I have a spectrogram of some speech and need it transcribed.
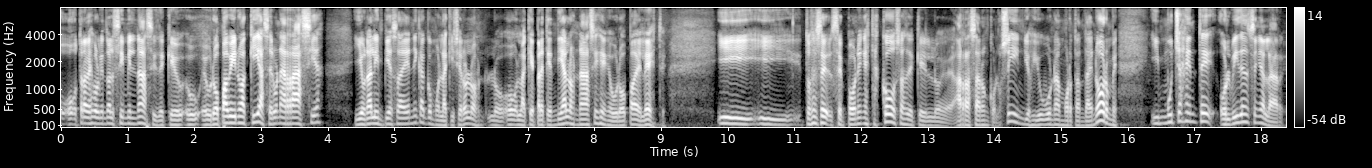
otra vez volviendo al símil nazi, de que Eu- Europa vino aquí a hacer una racia y una limpieza étnica como la que hicieron los, lo- o la que pretendían los nazis en Europa del Este. Y, entonces se, se ponen estas cosas de que lo, arrasaron con los indios y hubo una mortandad enorme. Y mucha gente olvida señalar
